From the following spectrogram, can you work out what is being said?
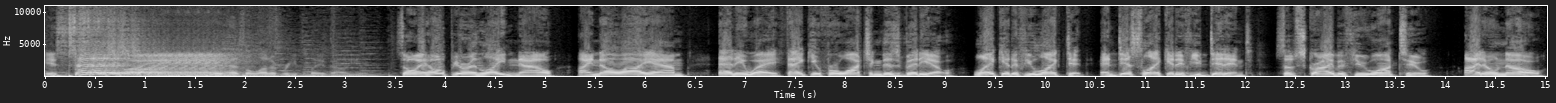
is satisfying! It has a lot of replay value. So I hope you're enlightened now. I know I am. Anyway, thank you for watching this video. Like it if you liked it, and dislike it if you didn't. Subscribe if you want to. I don't know.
